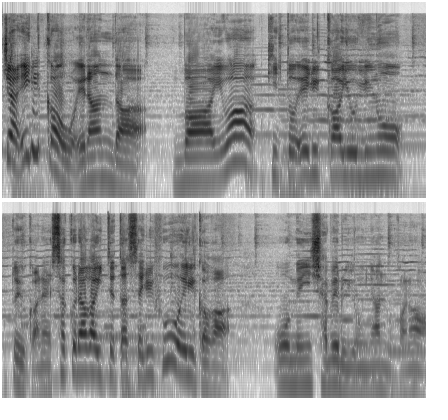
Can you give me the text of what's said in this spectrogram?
じゃあエリカを選んだ場合はきっとエリカ寄りのというかね桜が言ってたセリフをエリカが多めに喋るようになるのかな。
